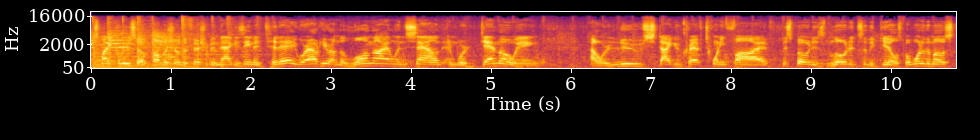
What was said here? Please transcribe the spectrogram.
it's Mike Caruso, publisher of the Fisherman Magazine, and today we're out here on the Long Island Sound and we're demoing our new Steiger Craft 25. This boat is loaded to the gills, but one of the most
